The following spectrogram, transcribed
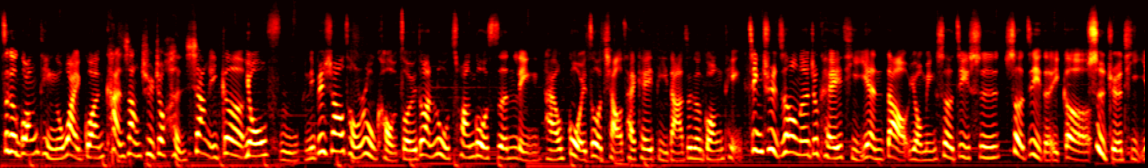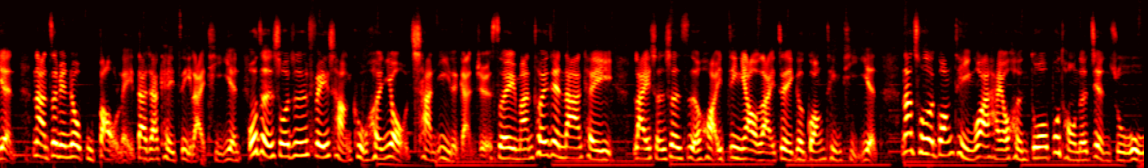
这个光亭的外观看上去就很像一个幽浮，你必须要从入口走一段路，穿过森林，还要过一座桥，才可以抵达这个光亭。进去之后呢，就可以体验到有名设计师设计的一个视觉体验。那这边就不爆雷，大家可以自己来体验。我只能说，就是非常酷，很有禅意的感觉，所以蛮推荐大家可以来神圣寺的话，一定要来这一个光庭体验。那除了光庭以外，还有很多不同的建筑物，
